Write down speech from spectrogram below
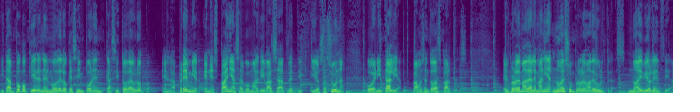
y tampoco quieren el modelo que se impone en casi toda Europa. En la Premier, en España, salvo Madrid, Barça, Athletic y Osasuna, o en Italia, vamos en todas partes. El problema de Alemania no es un problema de ultras, no hay violencia,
